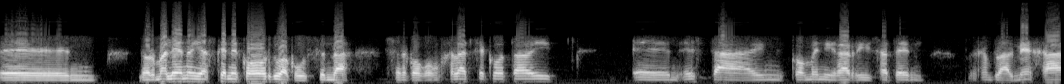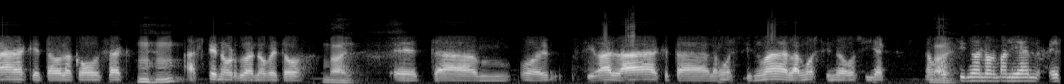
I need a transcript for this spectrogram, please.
eh, normalean hori azkeneko orduak guztien da. Zerko kongelatzeko eta eh, ez da inkomenigarri izaten, por ejemplo, almejak eta olako gauzak, Mhm, azken orduan hobeto. bai, Eta, mm, oi, zigalak eta langostinua, langostino goziak. Bai. Langostinua normalean ez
